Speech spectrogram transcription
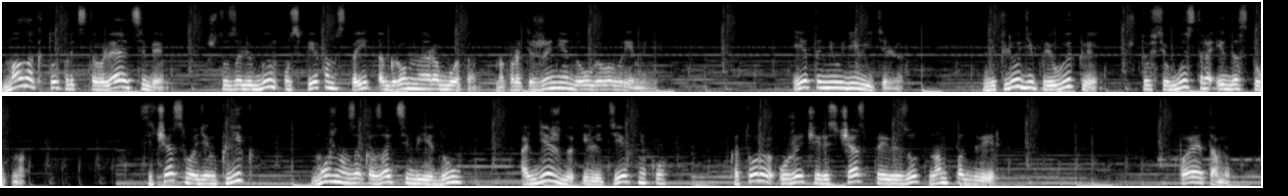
Мало кто представляет себе, что за любым успехом стоит огромная работа на протяжении долгого времени. И это неудивительно, ведь люди привыкли что все быстро и доступно. Сейчас в один клик можно заказать себе еду, одежду или технику, которую уже через час привезут нам под дверь. Поэтому,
